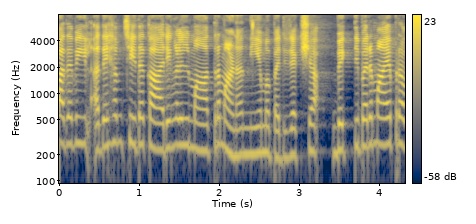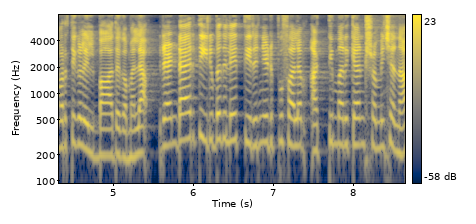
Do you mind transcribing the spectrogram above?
പദവിയിൽ അദ്ദേഹം ചെയ്ത കാര്യങ്ങളിൽ മാത്രമാണ് നിയമപരിരക്ഷ. വ്യക്തിപരമായ പ്രവർത്തികളിൽ ബാധകമല്ല. രണ്ടായിരത്തി ഇരുപതിലെ തിരഞ്ഞെടുപ്പ് ഫലം അട്ടിമറിക്കാൻ ശ്രമിച്ചെന്ന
